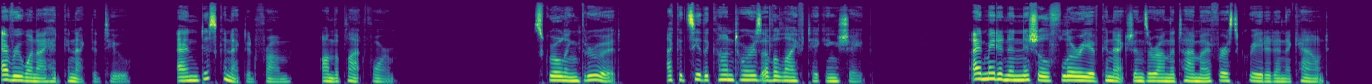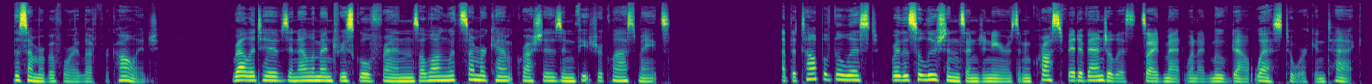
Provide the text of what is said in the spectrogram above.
everyone I had connected to and disconnected from on the platform. Scrolling through it, I could see the contours of a life taking shape. I had made an initial flurry of connections around the time I first created an account, the summer before I left for college relatives and elementary school friends, along with summer camp crushes and future classmates. At the top of the list were the solutions engineers and CrossFit evangelists I'd met when I'd moved out west to work in tech.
